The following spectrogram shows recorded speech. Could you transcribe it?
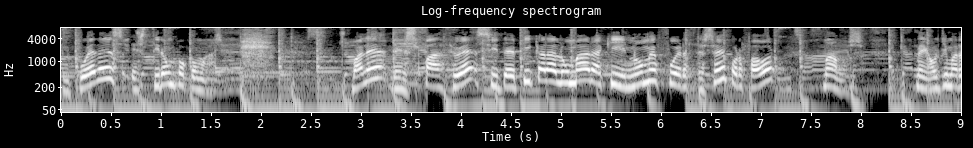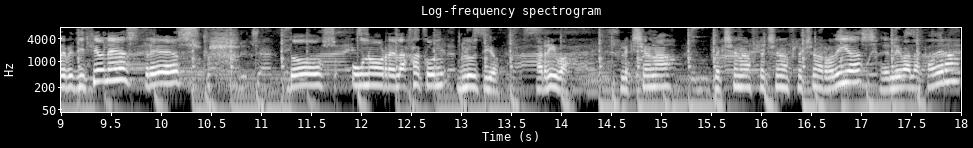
Si puedes, estira un poco más. ¿Vale? Despacio, ¿eh? Si te pica la lumbar, aquí. No me fuerces, ¿eh? Por favor. Vamos. Venga, últimas repeticiones. 3, 2, 1. Relaja con glúteo. Arriba flexiona, flexiona, flexiona, flexiona rodillas, eleva la cadera,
